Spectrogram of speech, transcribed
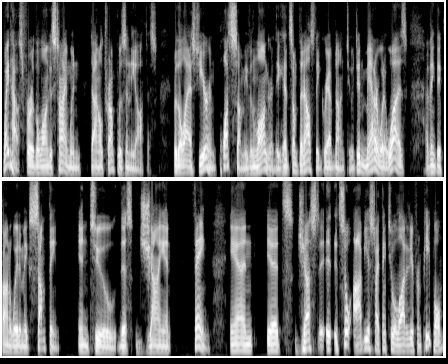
White House for the longest time when Donald Trump was in the office for the last year and plus some, even longer. They had something else they grabbed onto. It didn't matter what it was. I think they found a way to make something into this giant thing. And it's just, it, it's so obvious, I think, to a lot of different people.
